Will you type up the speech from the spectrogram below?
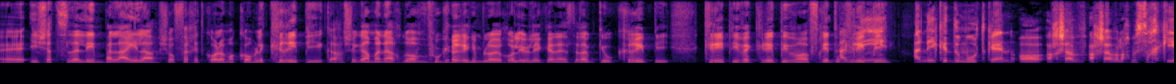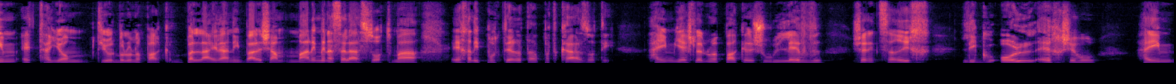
אה, איש הצללים בלילה שהופך את כל המקום לקריפי, כך שגם אנחנו המבוגרים לא יכולים להיכנס אליו, כי הוא קריפי, קריפי וקריפי ומפחיד וקריפי. אני, אני כדמות, כן? או עכשיו, עכשיו אנחנו משחקים את היום טיול בלונה פארק. בלילה אני בא לשם, מה אני מנסה לעשות? מה, איך אני פותר את ההרפתקה הזאתי? האם יש ללונה פארק איזשהו לב שאני צריך לגאול איכשהו? האם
